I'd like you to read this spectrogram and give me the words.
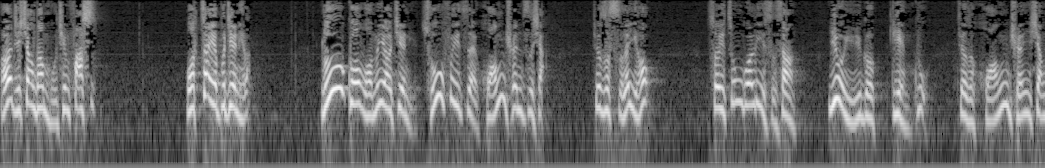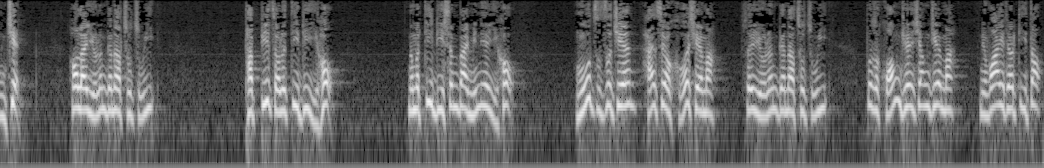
而且向他母亲发誓：“我再也不见你了。如果我们要见你，除非在黄泉之下，就是死了以后。”所以中国历史上。又有一个典故，叫做黄泉相见。后来有人跟他出主意，他逼走了弟弟以后，那么弟弟身败名裂以后，母子之间还是要和谐吗？所以有人跟他出主意，不是黄泉相见吗？你挖一条地道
